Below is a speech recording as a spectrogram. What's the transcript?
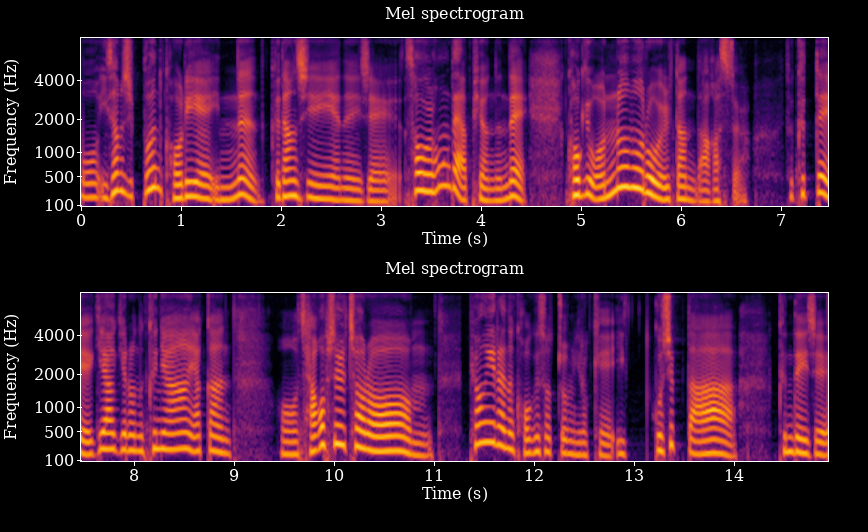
뭐 2, 30분 거리에 있는 그 당시에는 이제 서울 홍대 앞이었는데 거기 원룸으로 일단 나갔어요. 그때 얘기하기로는 그냥 약간 어 작업실처럼 평일에는 거기서 좀 이렇게 있고 싶다. 근데 이제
